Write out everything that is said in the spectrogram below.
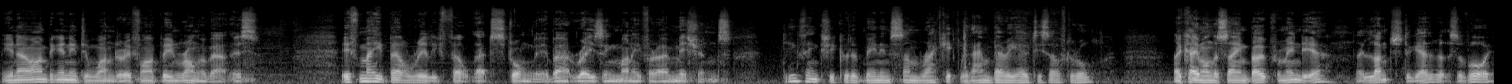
You know, I'm beginning to wonder if I've been wrong about this. If Mabelle really felt that strongly about raising money for her missions, do you think she could have been in some racket with Amberiotis after all? They came on the same boat from India. They lunched together at the Savoy.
